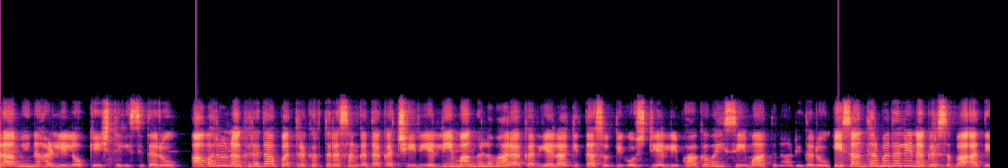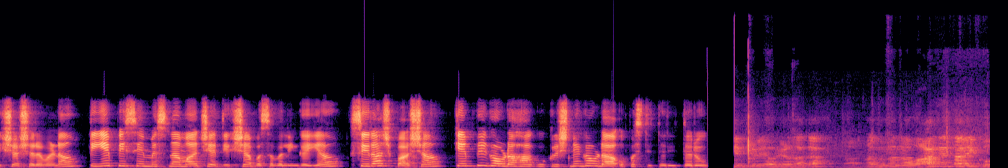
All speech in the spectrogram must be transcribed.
ರಾಮೇನಹಳ್ಳಿ ಲೋಕೇಶ್ ತಿಳಿಸಿದರು. ಅವರು ನಗರದ ಪತ್ರಕರ್ತರ ಸಂಘದ ಕಚೇರಿಯಲ್ಲಿ ಮಂಗಳವಾರ ಕರೆಯಲಾಗಿದ್ದ ಸುದ್ದಿಗೋಷ್ಠಿಯಲ್ಲಿ ಭಾಗವಹಿಸಿ ಮಾತನಾಡಿದರು. ಈ ಸಂದರ್ಭದಲ್ಲಿ ನಗರಸಭಾ ಅಧ್ಯಕ್ಷ ಶರವಣ, ಟಿಎಪಿಸಿಎಂಎಸ್ನ ಮಾಜಿ ಅಧ್ಯಕ್ಷ ಬಸವಲಿಂಗಯ್ಯ ಸಿರಾಜ್ ಪಾಷಾ, ಕೆಂಪೇಗೌಡ ಹಾಗೂ ಕೃಷ್ಣೇಗೌಡ ಉಪಸ್ಥಿತರಿದ್ದರು. ಅದನ್ನ ನಾವು ಆರನೇ ತಾರೀಕು,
